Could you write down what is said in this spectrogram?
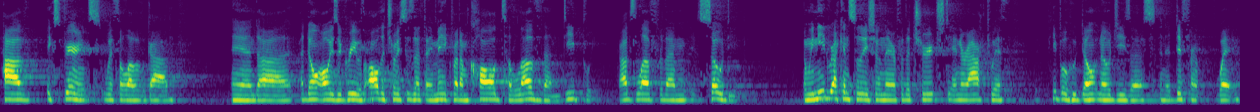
have experience with the love of God. And uh, I don't always agree with all the choices that they make, but I'm called to love them deeply. God's love for them is so deep. And we need reconciliation there for the church to interact with, with people who don't know Jesus in a different way.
